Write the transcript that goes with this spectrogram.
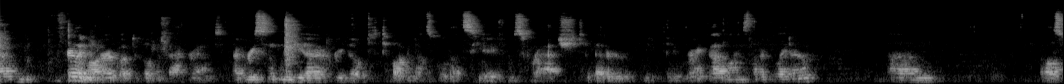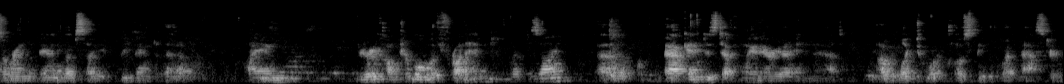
Um, fairly moderate web development background. I've recently uh, rebuilt toboggan.skule.ca from scratch to better meet the new brand guidelines that I've laid out. Um, I also ran the band website, revamped that. I am very comfortable with front end web design. Uh, back end is definitely an area in that I would like to work closely with Webmaster.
